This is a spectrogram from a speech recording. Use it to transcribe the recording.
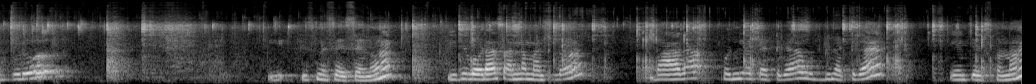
ఇప్పుడు ఈ కిస్మిస్ వేసాను ఇది కూడా సన్న మంటలో బాగా పొంగేటట్టుగా ఉబ్బినట్టుగా ఏం చేసుకున్నాం?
